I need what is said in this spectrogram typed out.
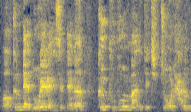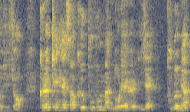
어 근데 노래를 했을 때는 그 부분만 이제 집중을 하는 것이죠. 그렇게 해서 그 부분만 노래를 이제 부르면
